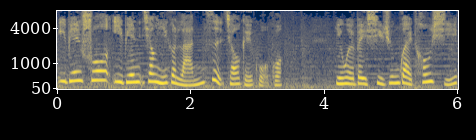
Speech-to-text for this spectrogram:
一边说，一边将一个篮子交给果果。因为被细菌怪偷袭，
